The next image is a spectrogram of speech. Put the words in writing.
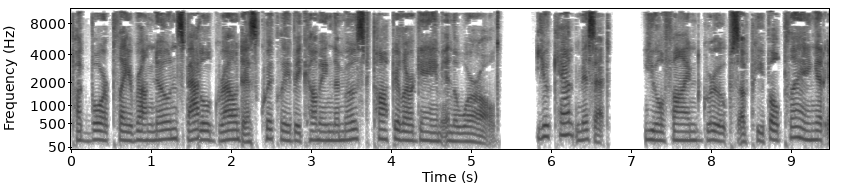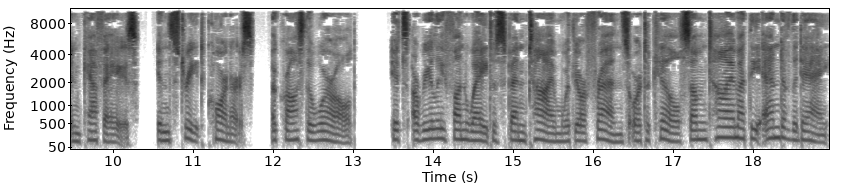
PUBG PlayerUnknown's Battleground is quickly becoming the most popular game in the world. You can't miss it. You'll find groups of people playing it in cafes, in street corners, across the world. It's a really fun way to spend time with your friends or to kill some time at the end of the day.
